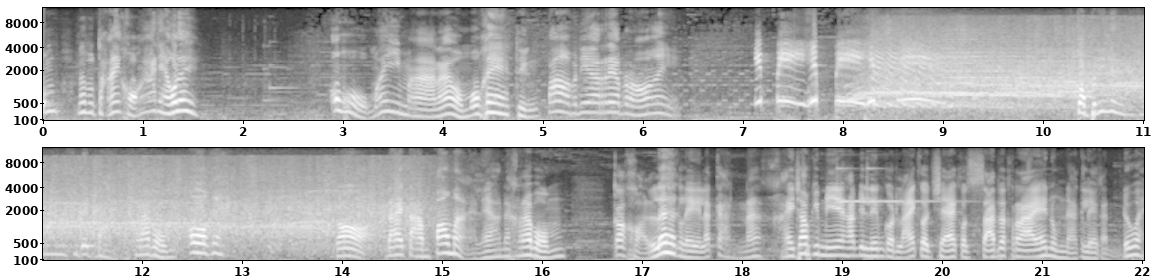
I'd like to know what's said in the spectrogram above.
มรอบสุดท้ายขอห้าแถวเลย โอ้โหไม่มานะผมโอเค ถึงเป้าไปที่เรียบร้อยยิปปี้ยิปปี้ยิปปี้จบไปที่หนึ่งสิบเอ็ดบาทนะครับผมโอเคก็ได้ตามเป้าหมายแล้วนะครับผม ก็ขอเลิกเลยละกันนะ ใครชอบคลิปนี้นะครับ อย่าลืมกดไลค์ กดแชร์ กด subscribe ให้หนุ่มนาเกลือกันด้วย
